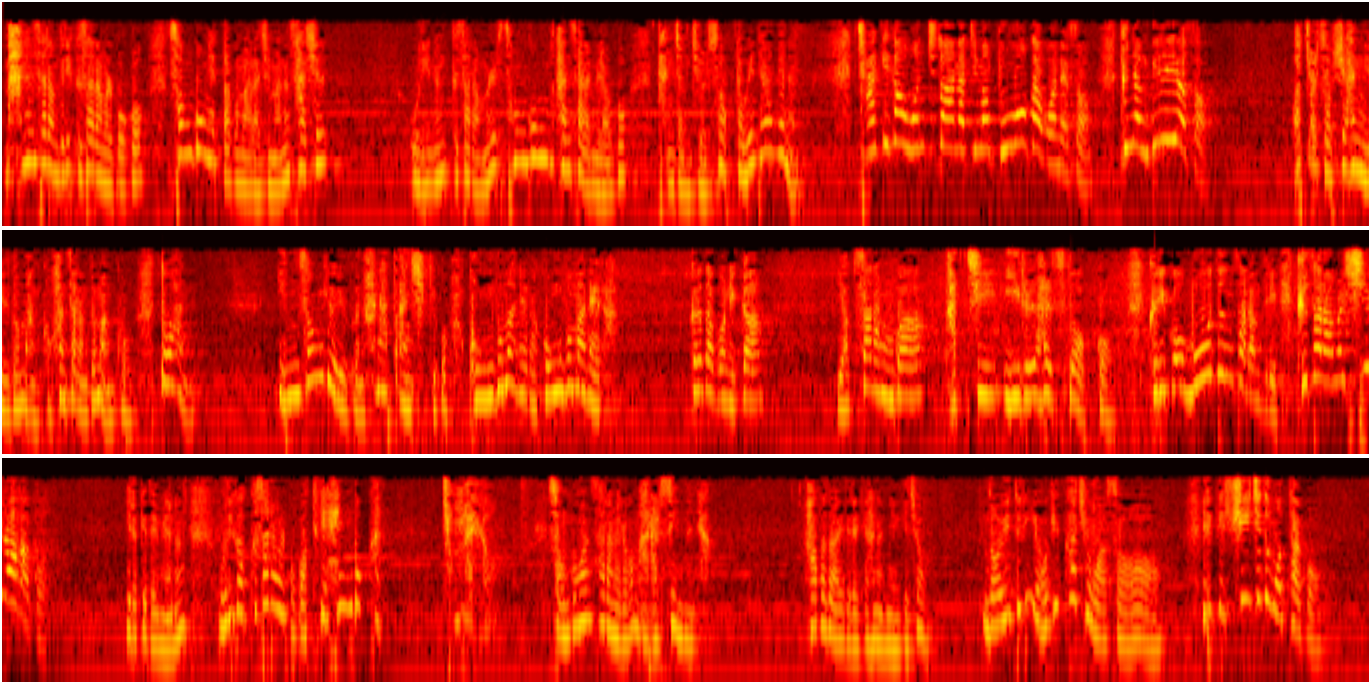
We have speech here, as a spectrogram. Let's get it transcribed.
많은 사람들이 그 사람을 보고 성공했다고 말하지만 사실 우리는 그 사람을 성공한 사람이라고 단정 지을 수 없다. 왜냐하면 자기가 원치도 않았지만 부모가 원해서 그냥 밀려서 어쩔 수 없이 한 일도 많고 한 사람도 많고 또한 인성교육은 하나도 안 시키고 공부만 해라 공부만 해라. 그러다 보니까 옆 사람과 같이 일을 할 수도 없고 그리고 모든 사람들이 그 사람을 싫어하고 이렇게 되면은 우리가 그 사람을 보고 어떻게 행복한 정말로 성공한 사람이라고 말할 수 있느냐? 하버드 아이들에게 하는 얘기죠. 너희들이 여기까지 와서 이렇게 쉬지도 못하고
